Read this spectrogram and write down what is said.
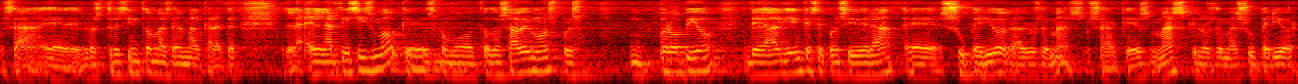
O sea, eh, los tres síntomas del mal carácter. el narcisismo, que es como todos sabemos, pues propio de alguien que se considera eh, superior a los demás, o sea, que es más que los demás superior,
